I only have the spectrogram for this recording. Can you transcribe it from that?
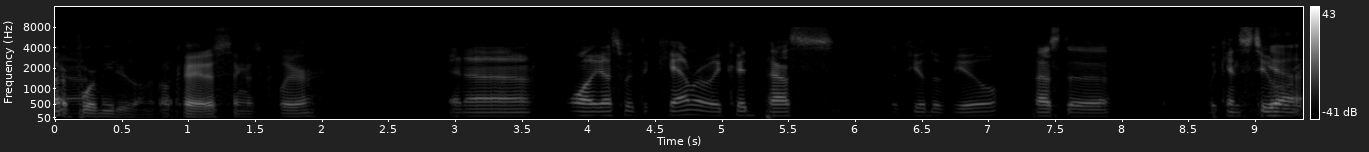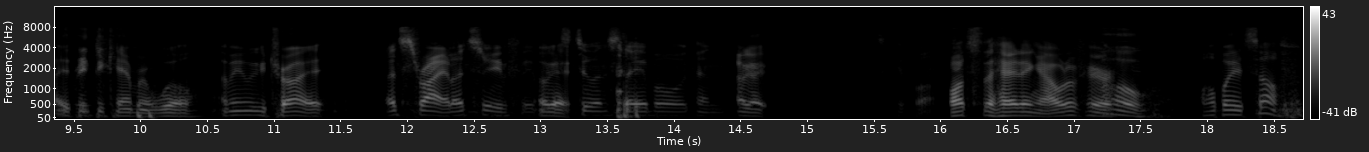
or four meters on the bottom. Okay, this thing is clear. And uh, well, I guess with the camera we could pass the field of view, past the. We can still. yeah, re- I think the camera will. I mean, we could try it. Let's try. Let's see if, if Okay. it's too unstable. We can Okay. skip on. What's the heading out of here? Oh, all by itself.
